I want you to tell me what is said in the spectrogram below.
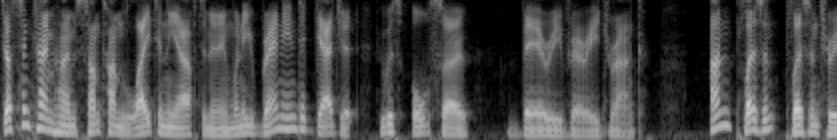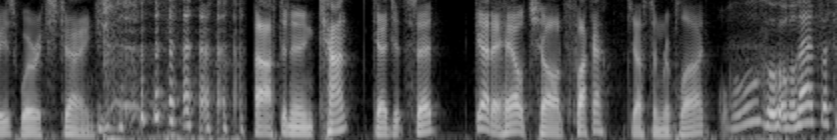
Justin came home sometime late in the afternoon when he ran into Gadget, who was also very, very drunk. Unpleasant pleasantries were exchanged. Afternoon, cunt, Gadget said. Go to hell, child fucker, Justin replied. Oh, that's that's,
